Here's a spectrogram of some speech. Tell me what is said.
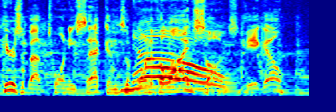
here's about 20 seconds of one of the live songs. Here you go.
